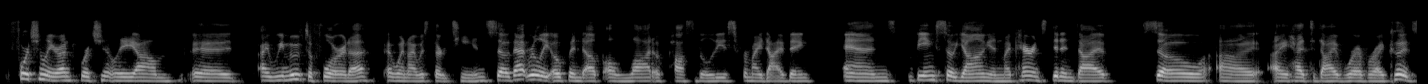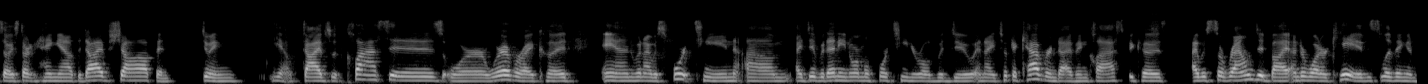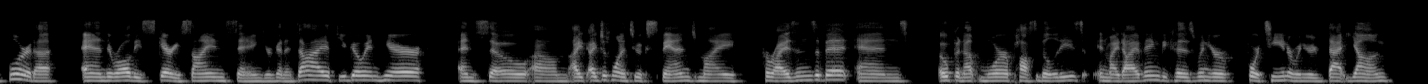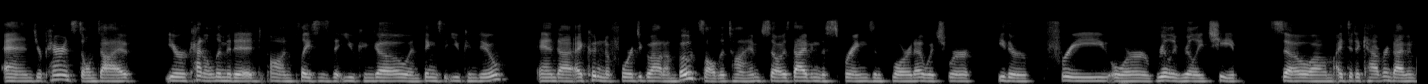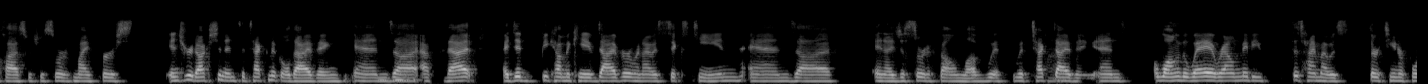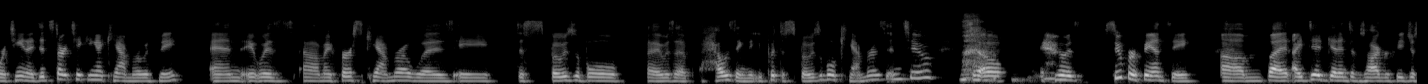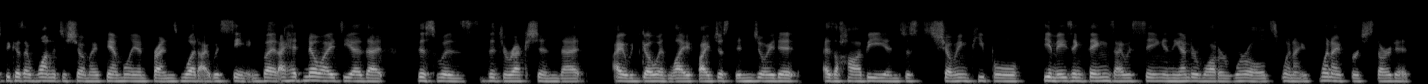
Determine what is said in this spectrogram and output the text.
fortunately or unfortunately, um, uh, I we moved to Florida when I was 13, so that really opened up a lot of possibilities for my diving. And being so young, and my parents didn't dive, So uh, I had to dive wherever I could. So I started hanging out at the dive shop and doing you know dives with classes or wherever I could. And when I was 14, um, I did what any normal 14 year old would do, and I took a cavern diving class because I was surrounded by underwater caves living in Florida, and there were all these scary signs saying you're going to die if you go in here. And so um, I, I just wanted to expand my horizons a bit and open up more possibilities in my diving because when you're 14 or when you're that young and your parents don't dive, you're kind of limited on places that you can go and things that you can do. And uh, I couldn't afford to go out on boats all the time. So I was diving the springs in Florida, which were either free or really, really cheap. So um, I did a cavern diving class, which was sort of my first introduction into technical diving. And uh, Mm-hmm. after that, I did become a cave diver when I was 16. And uh, and I just sort of fell in love with with tech Wow. diving. And along the way, around maybe the time I was 13 or 14, I did start taking a camera with me. And it was uh, my first camera was a disposable. Uh, it was a housing that you put disposable cameras into. So it was super fancy. Um, but I did get into photography just because I wanted to show my family and friends what I was seeing. But I had no idea that this was the direction that I would go in life. I just enjoyed it as a hobby and just showing people the amazing things I was seeing in the underwater worlds when I when I first started.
